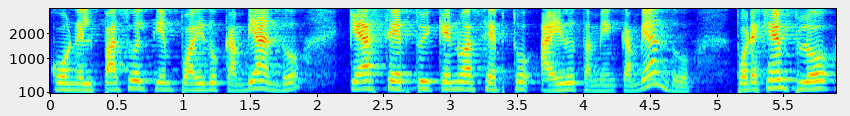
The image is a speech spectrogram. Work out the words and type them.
con el paso del tiempo ha ido cambiando, qué acepto y qué no acepto ha ido también cambiando. Por ejemplo,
